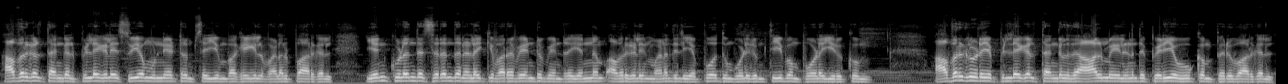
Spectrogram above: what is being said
அவர்கள் தங்கள் பிள்ளைகளை சுய முன்னேற்றம் செய்யும் வகையில் வளர்ப்பார்கள். என் குழந்தை சிறந்த நிலைக்கு வர வேண்டும் என்ற எண்ணம் அவர்களின் மனதில் எப்போதும் ஒளிரும் தீபம் போல இருக்கும். அவர்களுடைய பிள்ளைகள் தங்களது ஆழ்மையிலிருந்து பெரிய ஊக்கம் பெறுவார்கள்.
